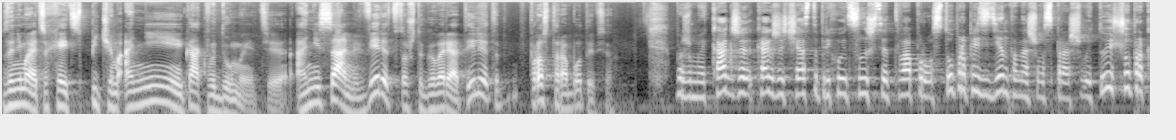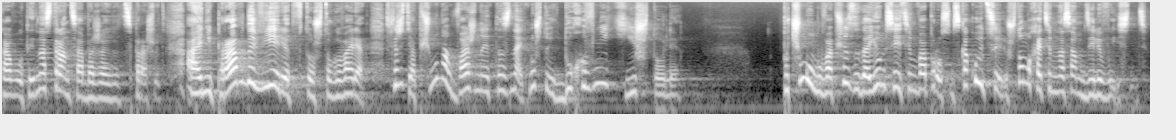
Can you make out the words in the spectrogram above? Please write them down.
занимаются хейт-спичем, они, как вы думаете, они сами верят в то, что говорят, или это просто работа и все? Боже мой, как же, как же часто приходится слышать этот вопрос. То про президента нашего спрашивают, то еще про кого-то. Иностранцы обожают это спрашивать. А они правда верят в то, что говорят? Скажите, а почему нам важно это знать? Ну что, их духовники, что ли? Почему мы вообще задаемся этим вопросом? С какой целью? Что мы хотим на самом деле выяснить?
